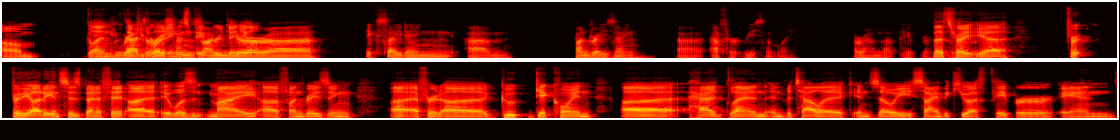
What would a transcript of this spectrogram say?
um, Glen, thank you for writing this paper. on Danielle. your uh, exciting um, fundraising uh, effort recently around that paper. That's right. Yeah. For for the audience's benefit, uh, it wasn't my uh, fundraising uh, effort. Uh, Gitcoin uh, had Glen and Vitalik and Zoe sign the QF paper, and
